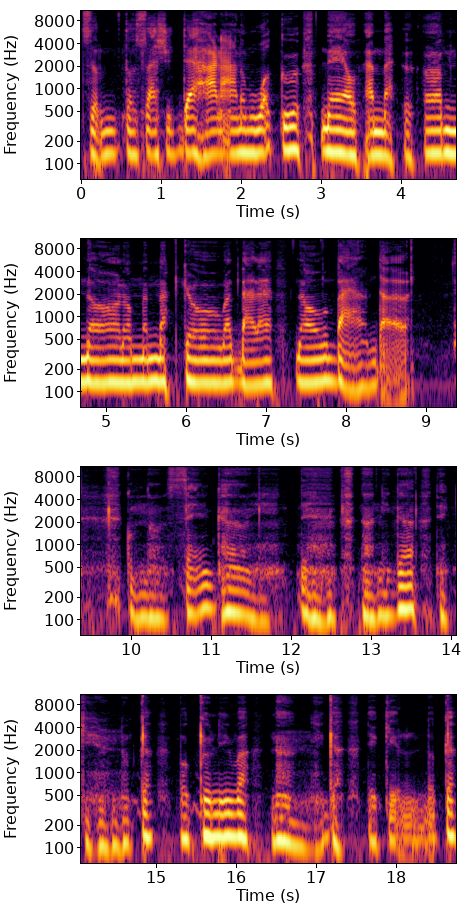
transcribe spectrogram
ずんとさして腹の枠根をはまう本能のまま。今日は誰の番だこの世界で何ができるのか？僕には何ができるのか？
